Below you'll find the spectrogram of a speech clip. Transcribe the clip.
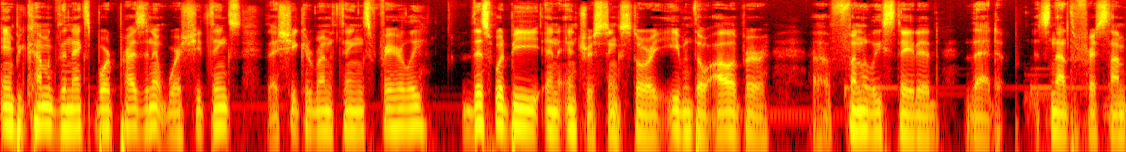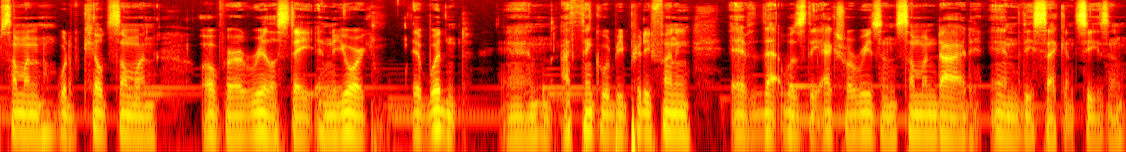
and becoming the next board president where she thinks that she could run things fairly. This would be an interesting story, even though Oliver uh, funnily stated that it's not the first time someone would have killed someone over real estate in New York. It wouldn't. And I think it would be pretty funny if that was the actual reason someone died in the second season.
